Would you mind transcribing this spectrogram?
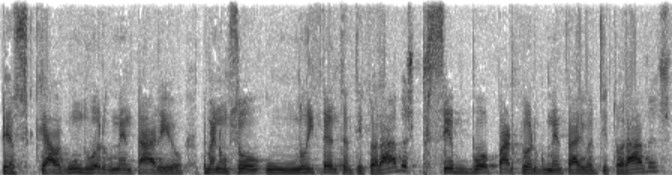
Penso que algum do argumentário. Também não sou um militante antitouradas, percebo boa parte do argumentário antitouradas.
